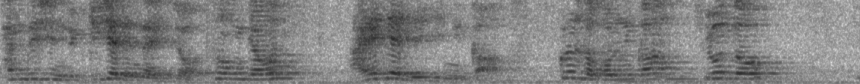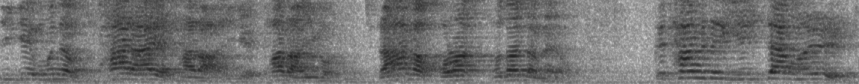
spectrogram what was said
반드시 느끼셔야 된다 했죠. 성경은 아에 대한 얘기니까. 그래서 보니까 이것도 이게 뭐냐 봐라요 봐라 이게 봐라 이거 라가 보라 보다잖아요. 그 창세기 1장을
